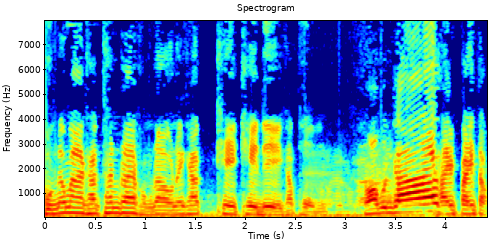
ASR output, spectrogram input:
คุณมากๆครับ ท่านแรกของเรานะครับ KKD ครับผมขอบคุณครับ ใครไปต่อ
